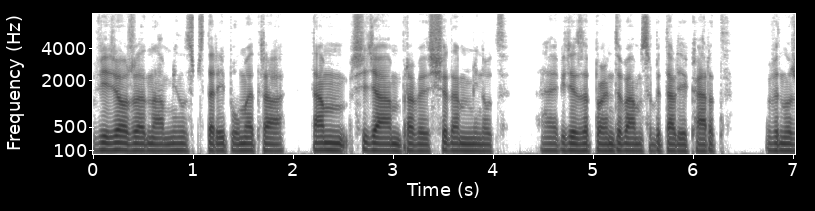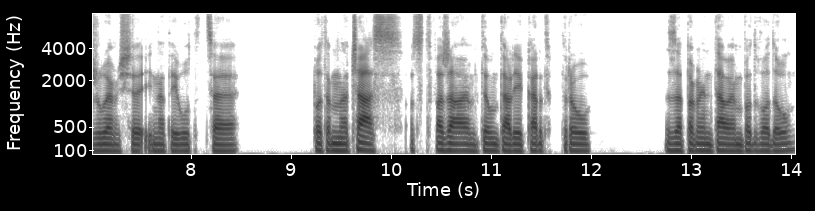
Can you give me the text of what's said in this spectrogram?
w jeziorze na minus 4,5 metra. Tam siedziałem prawie 7 minut, e, gdzie zapamiętywałem sobie talię kart, wynurzyłem się i na tej łódce potem na czas odtwarzałem tę talię kart, którą zapamiętałem pod wodą.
